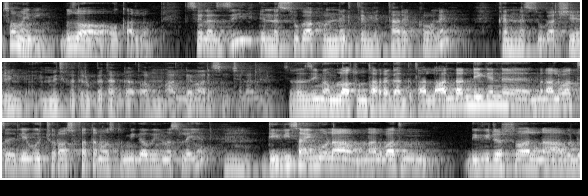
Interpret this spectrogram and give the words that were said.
so ብዙ አውቃለሁ። ስለዚህ እነሱ ጋር connect የምታደርግ ከሆነ ከእነሱ ጋር sharing የምትፈጥርበት አጋጣሚም አለ ማለት እንችላለን። ስለዚህ መሙላቱን ታረጋግጣለህ። አንዳንዴ ግን ምናልባት ሌቦቹ ራሱ ፈተና ውስጥ የሚገቡ ይመስለኛል። ዲቪ ሳይሞላ ምናልባትም ዲቪ ደርሰዋል ና ብሎ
